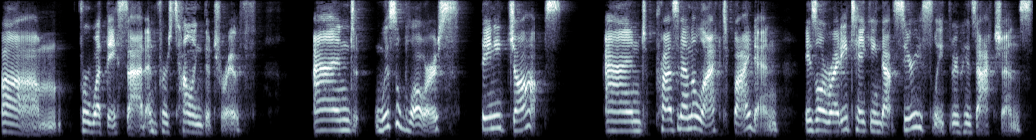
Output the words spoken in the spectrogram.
um, for what they said and for telling the truth. And whistleblowers, they need jobs. And President elect Biden is already taking that seriously through his actions.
